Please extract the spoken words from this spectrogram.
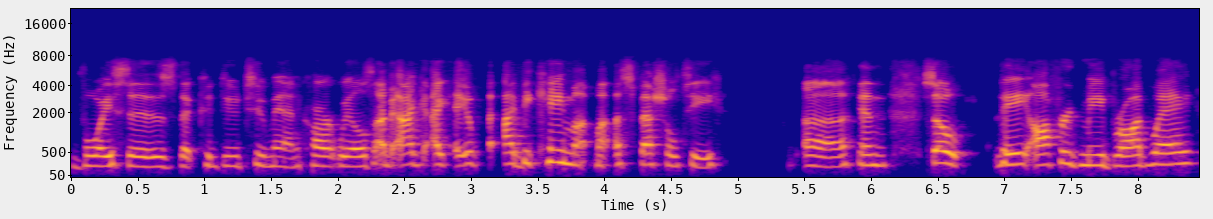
voices that could do two man cartwheels. I, I, I, I became a, a specialty. Uh, and so they offered me Broadway.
